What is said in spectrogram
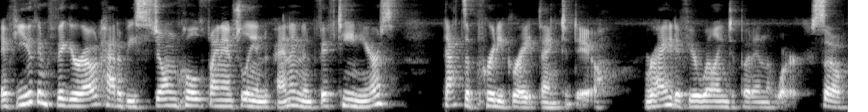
If you can figure out how to be stone cold financially independent in 15 years, that's a pretty great thing to do, right? If you're willing to put in the work. So,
